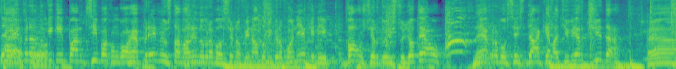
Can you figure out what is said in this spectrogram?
Lembrando que quem participa concorre a prêmios, tá valendo pra você no final do Microfonia, aquele voucher do Estúdio Hotel, né? Pra você se dar aquela divertida. Ah,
